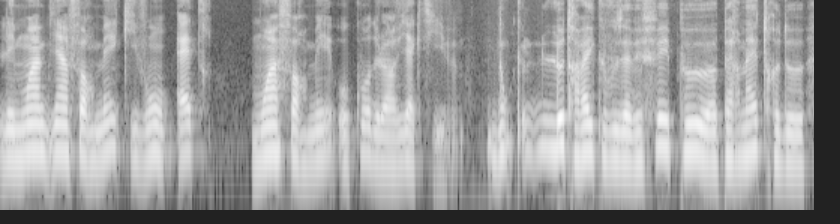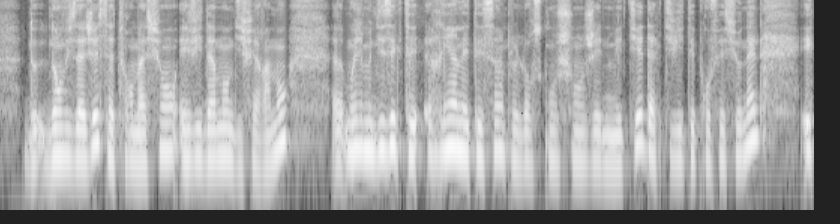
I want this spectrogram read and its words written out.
les moins bien formés qui vont être moins formés au cours de leur vie active. Donc le travail que vous avez fait peut euh, permettre de d'envisager cette formation évidemment différemment. Euh, moi je me disais que rien n'était simple lorsqu'on changeait de métier, d'activité professionnelle et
